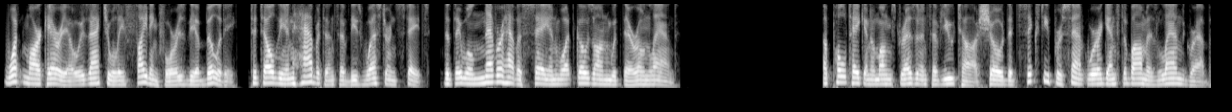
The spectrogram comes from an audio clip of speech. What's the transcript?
What Marcario is actually fighting for is the ability to tell the inhabitants of these western states that they will never have a say in what goes on with their own land. A poll taken amongst residents of Utah showed that 60% were against Obama's land grab.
